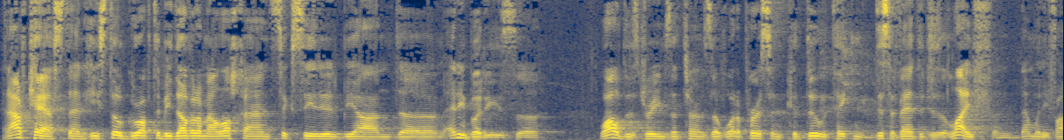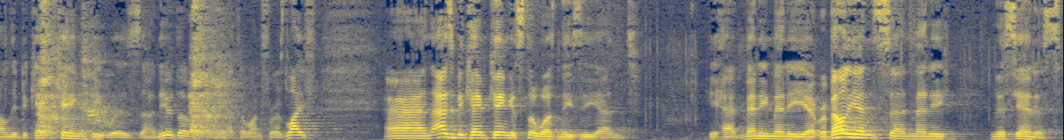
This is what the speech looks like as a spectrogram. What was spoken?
an outcast. And he still grew up to be David HaMelech and succeeded beyond uh, anybody's uh, wildest dreams in terms of what a person could do, taking disadvantages in life. And then when he finally became king, he was uh, near David and he had to run for his life. And as he became king, it still wasn't easy, and he had many, many uh, rebellions and many nisyanis.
